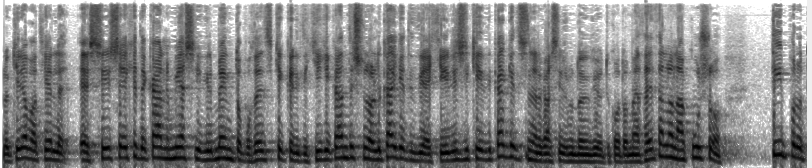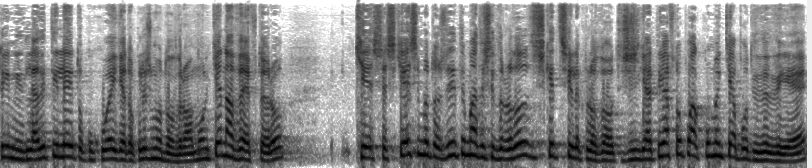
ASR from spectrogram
Κύριε Βατιέλε, εσείς έχετε κάνει μια συγκεκριμένη τοποθέτηση και κριτική και κάνετε συνολικά για τη διαχείριση και ειδικά για τις συνεργασίες με τον ιδιωτικό τομέα. Θα ήθελα να ακούσω τι προτείνει, δηλαδή τι λέει το ΚΚΕ για το κλείσιμο των δρόμων και ένα δεύτερο, και σε σχέση με το ζήτημα της υδροδότησης και της ηλεκτροδότησης, γιατί αυτό που ακούμε και από τη ΔΔΕ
